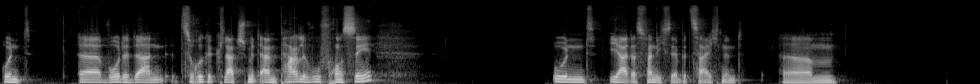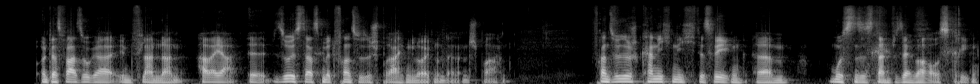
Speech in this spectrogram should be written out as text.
und äh, wurde dann zurückgeklatscht mit einem Parlez-vous français und ja, das fand ich sehr bezeichnend. Ähm, und das war sogar in Flandern. Aber ja, äh, so ist das mit französischsprachigen Leuten und anderen Sprachen. Französisch kann ich nicht, deswegen ähm, mussten sie es dann selber rauskriegen.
